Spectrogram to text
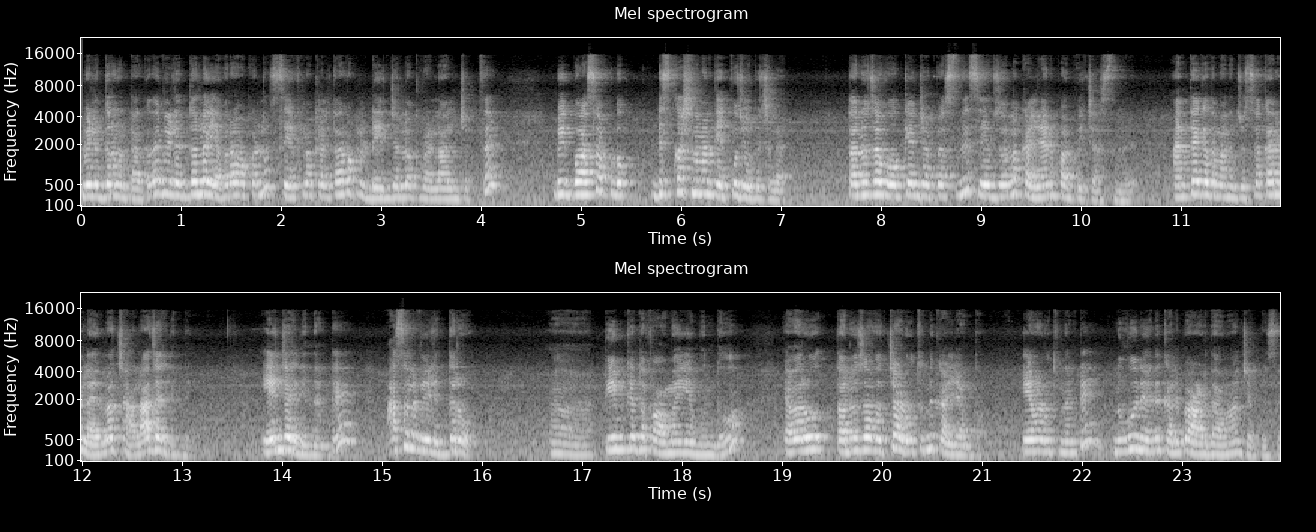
వీళ్ళిద్దరు ఉంటారు కదా వీళ్ళిద్దరిలో ఎవరో ఒకళ్ళు సేఫ్లోకి వెళ్తారు ఒకళ్ళు డేంజర్లోకి వెళ్ళాలని చెప్తే బిగ్ బాస్ అప్పుడు డిస్కషన్ మనకి ఎక్కువ చూపించలేదు. తనుజ ఓకే అని చెప్పేస్తుంది సేఫ్ జోన్లో కళ్యాణ్ పంపించేస్తున్నారు అంతే కదా మనం చూసాం కానీ లైవ్లో చాలా జరిగింది. ఏం జరిగిందంటే అసలు వీళ్ళిద్దరూ టీం కింద ఫామ్ అయ్యే ముందు ఎవరు తనుజ వచ్చి అడుగుతుంది కళ్యాణ్తో. ఏమడుగుతుందంటే నువ్వు నేను కలిపి ఆడదామా? అని చెప్పేసి.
